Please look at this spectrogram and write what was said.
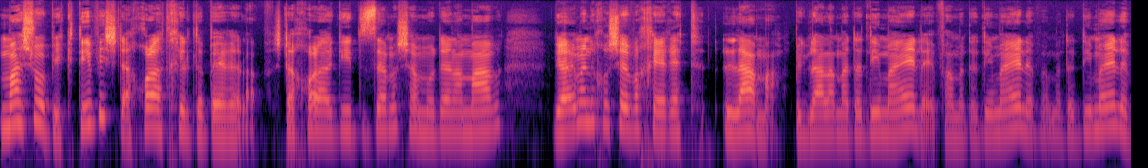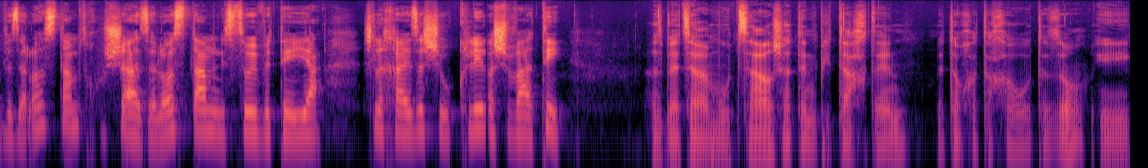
המשהו אובייקטיבי שאתה יכול להתחיל לדבר אליו, שאתה יכול להגיד, זה מה שהמודל אמר, גם אם אני חושב אחרת, למה? בגלל המדדים האלה, והמדדים האלה, והמדדים האלה, וזה לא סתם תחושה, זה לא סתם ניסוי וטעייה, יש לך איזשהו כלי השוואתי. אז בעצם המוצר שאתן פיתחתן בתוך התחרות הזו, היא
